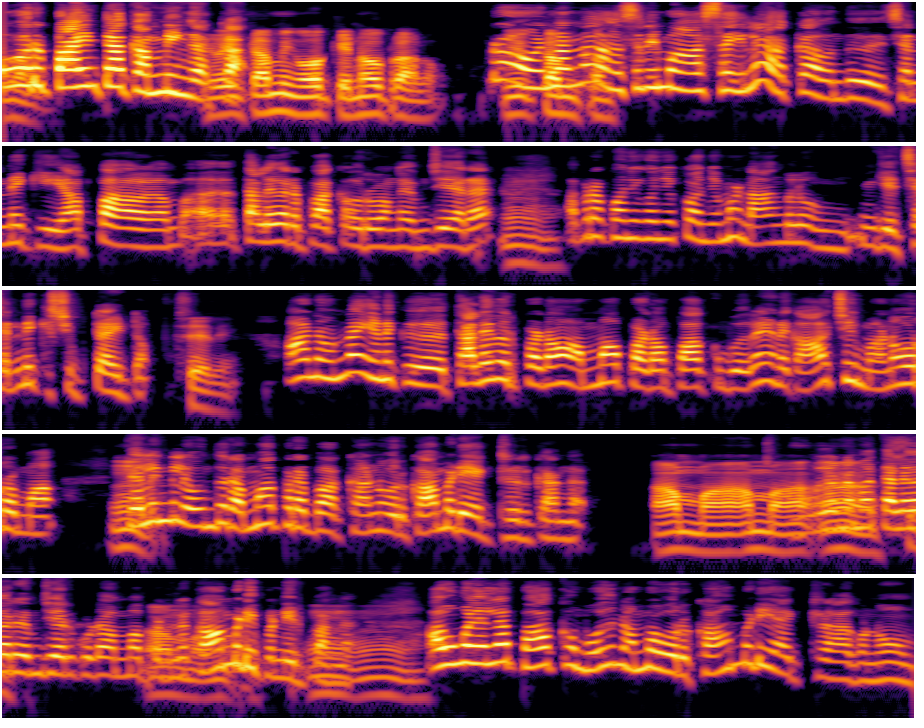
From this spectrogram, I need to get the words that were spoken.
ஒவ்வொரு பாயிண்டா கம்மிங்க அக்கா. கம்மிங் ஓகே நோ ப்ராப்ளம் அப்புறம் என்னன்னா. சினிமா ஆசையில அக்கா வந்து சென்னைக்கு அப்பா தலைவரை பார்க்க வருவாங்க எம்ஜிஆரை. அப்புறம் கொஞ்சம் கொஞ்சம் கொஞ்சமா நாங்களும் இங்க சென்னைக்கு ஷிஃப்ட் ஆயிட்டோம். சரி. ஆனோன்னா எனக்கு தலைவர் படம் அம்மா படம் பார்க்கும்போதுலாம் எனக்கு ஆச்சி மனோரமா. தெலுங்குல வந்து ரமா பிரபாக்கான்னு ஒரு காமெடி ஆக்டர் இருக்காங்க. ஆமா ஆமா. அவங்கள நம்ம. தலைவர் எம்ஜிஆர் கூட அம்மா படத்துல. காமெடி பண்ணிருப்பாங்க. ம், ம், அவங்களெல்லாம் பார்க்கும்போது நம்ம ஒரு காமெடி ஆக்டர் ஆகணும்.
